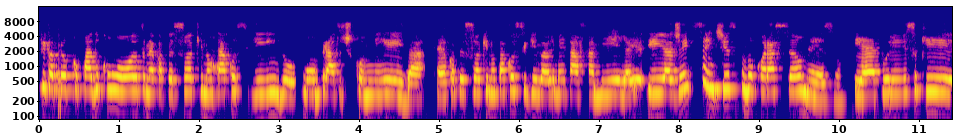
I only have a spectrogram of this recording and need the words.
fica preocupado com o outro, né? Com a pessoa que não está conseguindo um prato de comida, é, com a pessoa que não está conseguindo alimentar a família. E, e a gente sente isso no coração mesmo. E é por isso que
